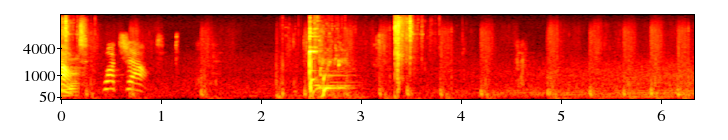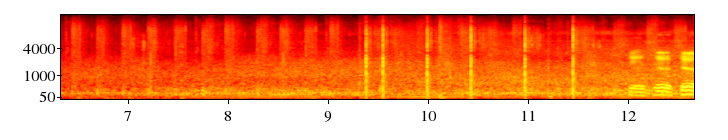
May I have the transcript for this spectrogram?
out! Watch out! ชื่อชื่อชื่อ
